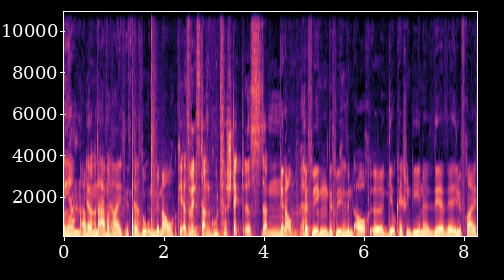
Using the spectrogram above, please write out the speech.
annähern, oder? aber Ja, im Nahbereich ja. ist das Ja. so ungenau. Okay, also wenn es dann gut versteckt ist, dann. Genau, Ja. deswegen, deswegen Okay. sind auch äh, Geocaching-Gene sehr, sehr hilfreich,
